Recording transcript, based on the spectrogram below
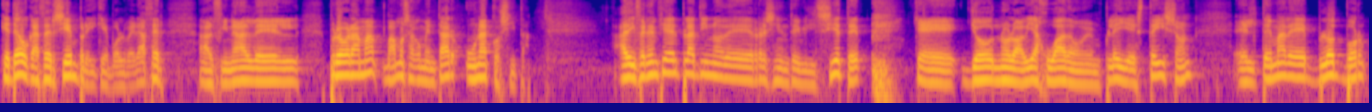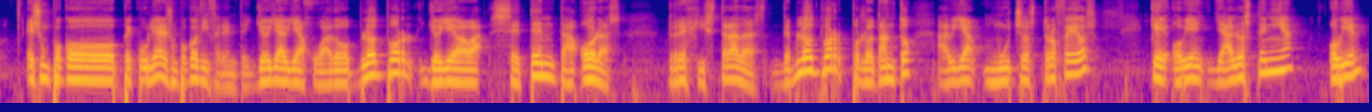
que tengo que hacer siempre y que volveré a hacer al final del programa, vamos a comentar una cosita. A diferencia del platino de Resident Evil 7, que yo no lo había jugado en PlayStation, el tema de Bloodborne es un poco peculiar, es un poco diferente. Yo ya había jugado Bloodborne, yo llevaba 70 horas registradas de Bloodborne, por lo tanto había muchos trofeos que o bien ya los tenía o bien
